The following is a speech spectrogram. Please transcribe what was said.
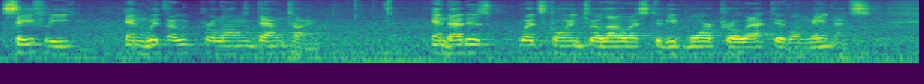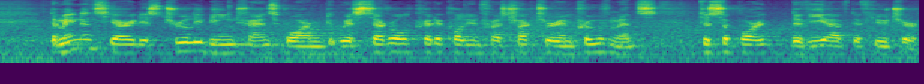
safely, and without prolonged downtime. And that is what's going to allow us to be more proactive on maintenance. The maintenance yard is truly being transformed with several critical infrastructure improvements to support the VIA of the future.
